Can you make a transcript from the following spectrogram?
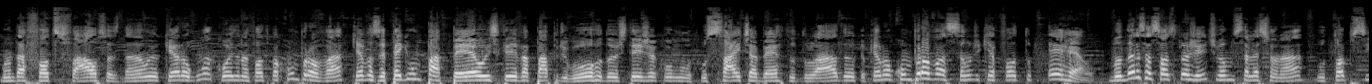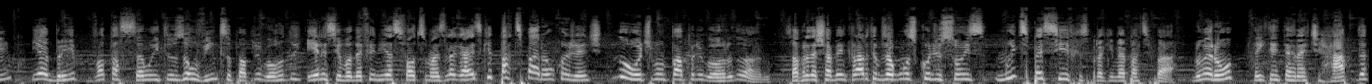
mandar fotos falsas, não. Eu quero alguma coisa na foto para comprovar que é você. Pegue um papel, escreva papo de gordo, ou esteja com o site aberto do lado. Eu quero uma comprovação de que a foto é real. Mandando essas fotos pra gente, vamos selecionar o top 5 e abrir votação entre os ouvintes do Papo de Gordo. E eles sim vão definir as fotos mais legais que participarão com a gente no último Papo de Gordo do ano. Só para deixar bem claro, temos algumas condições muito específicas para quem vai participar. Número 1, um, tem que ter internet rápida,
